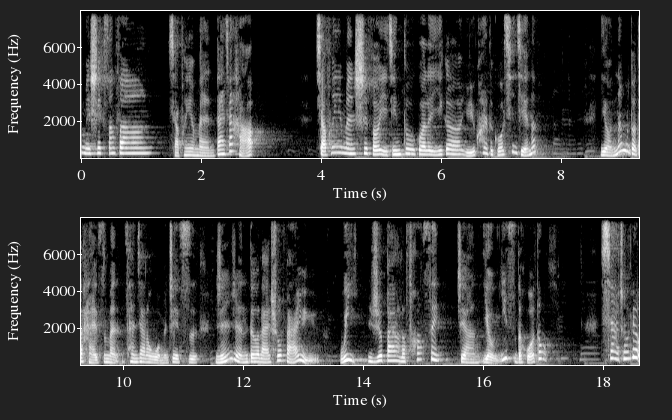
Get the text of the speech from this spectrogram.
mes chers enfants，小朋友们，大家好。小朋友们是否已经度过了一个愉快的国庆节呢？有那么多的孩子们参加了我们这次“人人都来说法语 ”，We je parle français 这样有意思的活动。下周六，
